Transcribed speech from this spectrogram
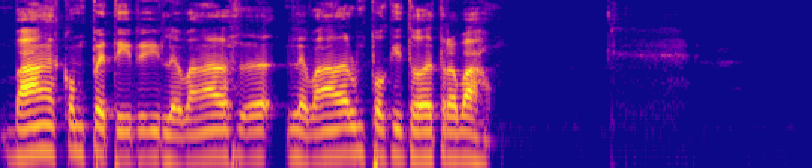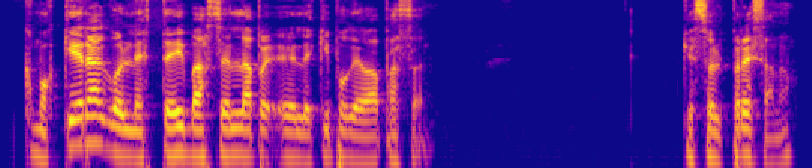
van a competir y le van a, le van a dar un poquito de trabajo. Como quiera, Golden State va a ser el equipo que va a pasar. Qué sorpresa, ¿no?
